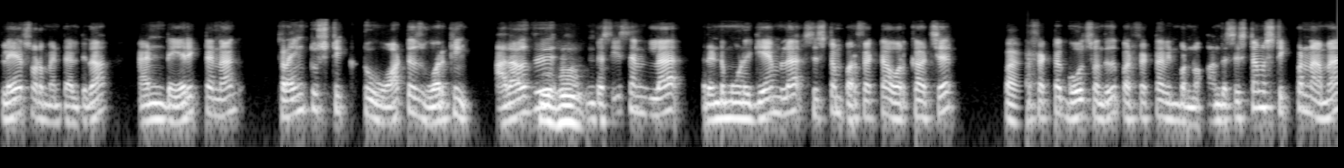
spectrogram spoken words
பிளேயர்ஸோட மென்டாலிட்டி தான். And Erik Ten Hag trying to stick to what is working அதாவது இந்த சீசன்ல ரெண்டு மூணு கேம்ல சிஸ்டம் பர்ஃபெக்டா ஒர்க் ஆச்சு. பர்ஃபெக்டா கோல்ஸ் வந்தது பர்ஃபெக்டா வின் பண்ணோம். அந்த சிஸ்டம் ஸ்டிக் பண்ணாம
